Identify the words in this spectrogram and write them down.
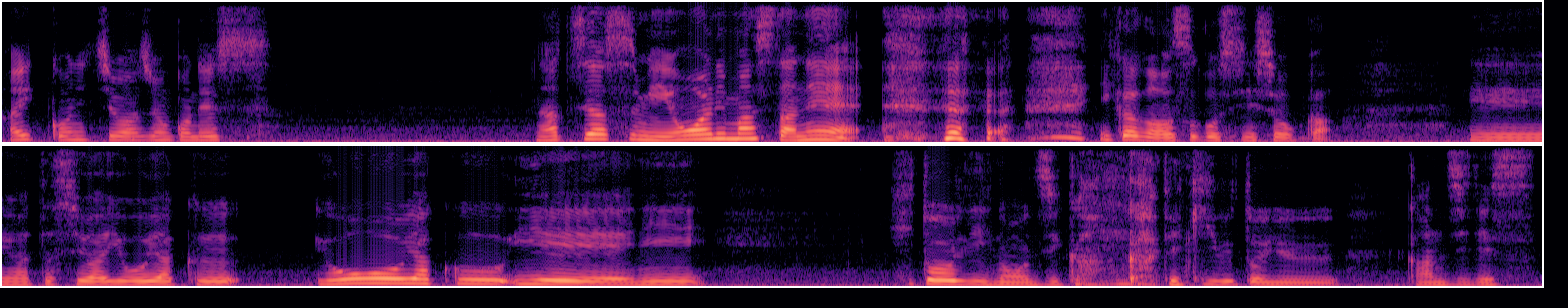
はい、こんにちは、じゅんこです。夏休み終わりましたね。いかがお過ごしでしょうか。えー、私はようやく、ようやく家に一人の時間ができるという感じです。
